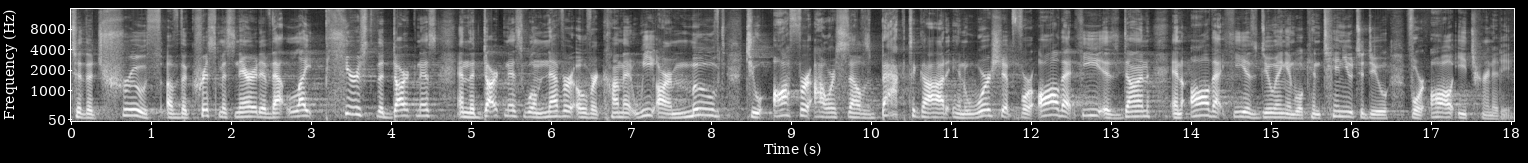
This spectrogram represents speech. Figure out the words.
to the truth of the Christmas narrative that light pierced the darkness and the darkness will never overcome it. We are moved to offer ourselves back to God in worship for all that He is done and all that He is doing and will continue to do for all eternity.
